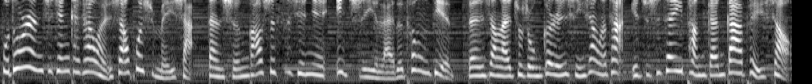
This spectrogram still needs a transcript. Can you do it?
普通人之间开开玩笑或许没啥，但身高是四千年一直以来的痛点。但向来注重个人形象的他，也只是在一旁尴尬陪笑。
